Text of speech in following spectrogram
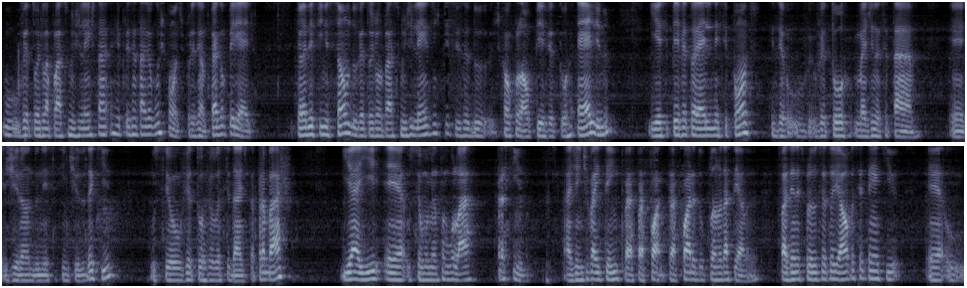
o vetor de Laplace-Rongelens está representado em alguns pontos. Por exemplo, pega o periélio. Pela definição do vetor de Laplace-Rongelens, a gente precisa do, de calcular o p vetor L, né? E esse p vetor L nesse ponto, quer dizer, o, vetor, imagina você está é, girando nesse sentido daqui, o seu vetor velocidade está para baixo, e aí é o seu momento angular para cima. A gente vai ter para fora, fora do plano da tela. Né? Fazendo esse produto vetorial, você tem aqui é, o,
